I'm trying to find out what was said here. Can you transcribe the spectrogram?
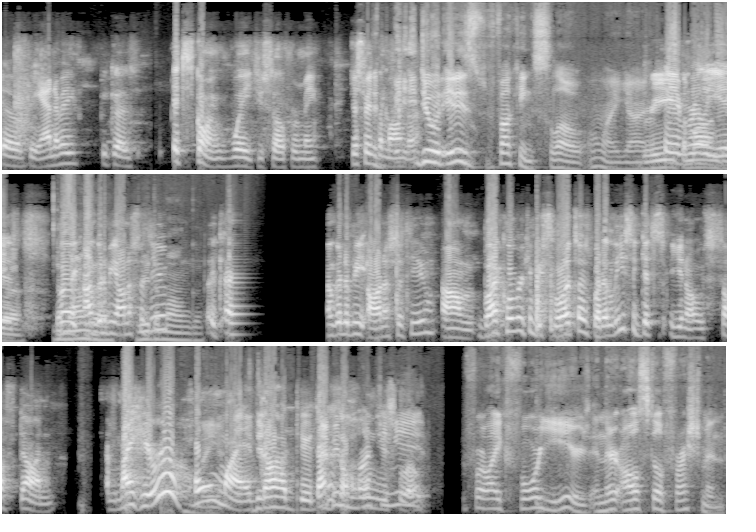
uh, the anime, because it's going way too slow for me. Just read the manga. Dude, it is fucking slow. Oh my god. Read it the really manga. is. The But, like, manga. I'm gonna be honest with Read the you. manga. Like, I, I'm gonna be honest with you. Um, Black Clover can be slow at times, but at least it gets you know stuff done. My Hero, Oh oh, my my, Dude, god, dude, that I've is been a whole new watching slow. it for like four years, and they're all still freshmen.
